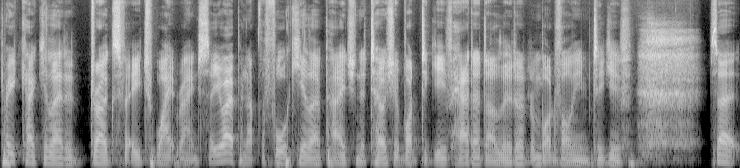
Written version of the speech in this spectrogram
pre-calculated drugs for each weight range. So you open up the four kilo page and it tells you what to give, how to dilute it, and what volume to give. So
